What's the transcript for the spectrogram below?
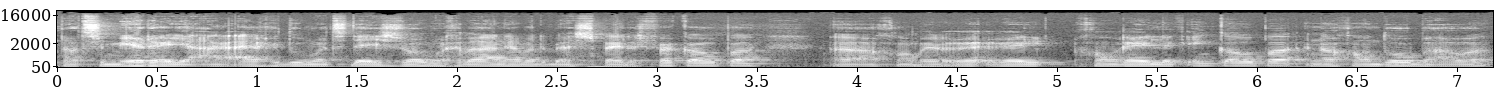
dat ze meerdere jaren eigenlijk doen wat ze deze zomer gedaan hebben. De beste spelers verkopen. Uh, gewoon, weer re re gewoon redelijk inkopen en dan gewoon doorbouwen.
